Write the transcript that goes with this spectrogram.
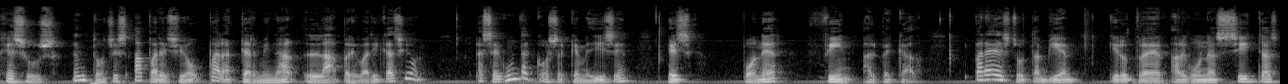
Jesús entonces apareció para terminar la prevaricación. La segunda cosa que me dice es poner fin al pecado. Y para esto también quiero traer algunas citas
